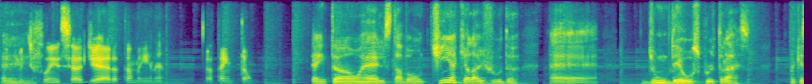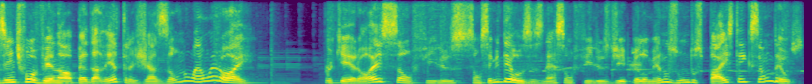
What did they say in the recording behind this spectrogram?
tenho é... muita influência de Era também, né? Até então. É, então, é, eles estavam. Tinha aquela ajuda é, de um deus por trás. Porque se a gente for ver ao pé da letra, Jazão não é um herói. Porque heróis são filhos, são semideuses, né? São filhos de pelo menos um dos pais tem que ser um deus.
